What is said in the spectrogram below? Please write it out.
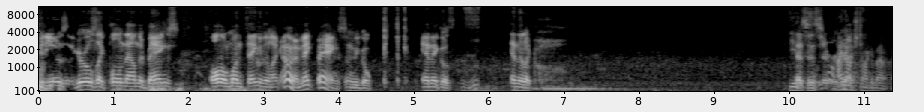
videos of the girls like pulling down their bangs all in one thing, and they're like, "I'm gonna make bangs," and we go, and it goes, and they're like, Yes. That's instant I know what you're talking about.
